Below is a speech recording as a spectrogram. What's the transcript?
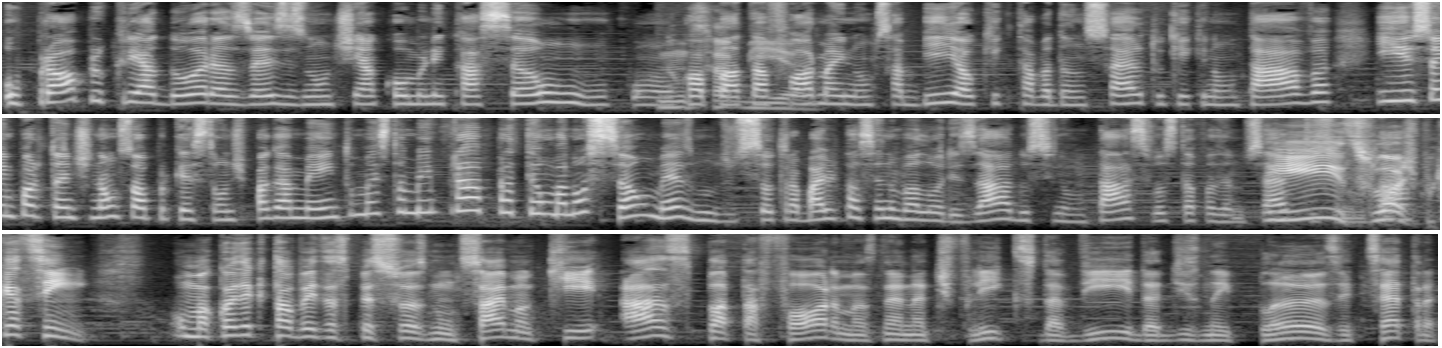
o próprio criador, às vezes, não tinha comunicação com, com a plataforma e não sabia o que estava dando certo, o que, que não estava. E isso é importante não só por questão de pagamento, mas também para ter uma noção mesmo de se seu trabalho está sendo valorizado, se não está, se você está fazendo certo. Isso, tá. lógico, porque assim, uma coisa que talvez as pessoas não saibam que as plataformas, né, Netflix da vida, Disney Plus, etc,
